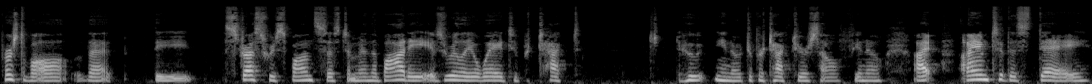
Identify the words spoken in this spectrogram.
first of all, that the stress response system in the body is really a way to protect who, you know, to protect yourself. You know, I, I am to this day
